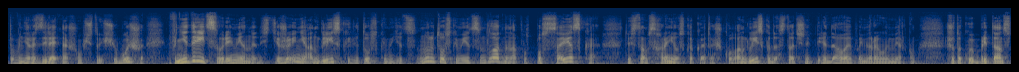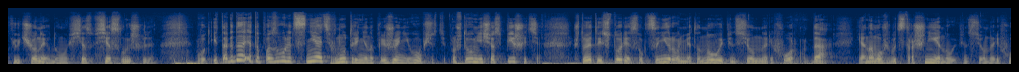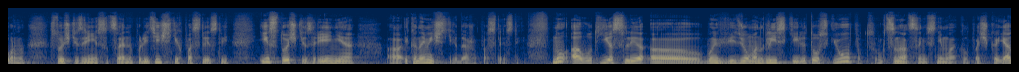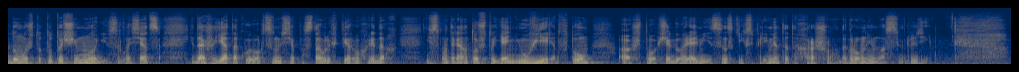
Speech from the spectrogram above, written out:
чтобы не разделять наше общество еще больше, внедрить современные достижения английской и литовской медицины. Ну, литовская медицина, ладно, она постсоветская, то есть там сохранилась какая-то школа. Английская достаточно передовая по мировым меркам. Что такое британские ученые, я думаю, все, все слышали. Вот. И тогда это позволит снять внутреннее напряжение в обществе. Потому что вы мне сейчас пишете, что эта история с вакцинированием – это новая пенсионная реформа. Да, и она может быть страшнее новой пенсионной реформы с точки зрения социально-политических последствий и с точки зрения экономических даже последствий. Ну, а вот если э, мы введем английский и литовский опыт, вакцинация не снимая колпачка, я думаю, что тут очень многие согласятся, и даже я такую вакцину себе поставлю в первых рядах, несмотря на то, что я не уверен в том, э, что, вообще говоря, медицинский эксперимент это хорошо над огромными массами людей.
